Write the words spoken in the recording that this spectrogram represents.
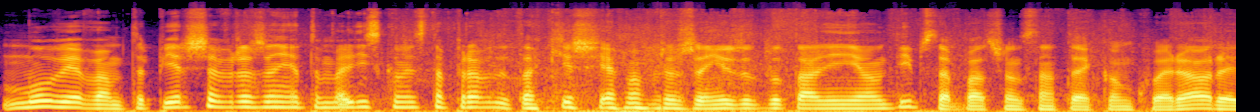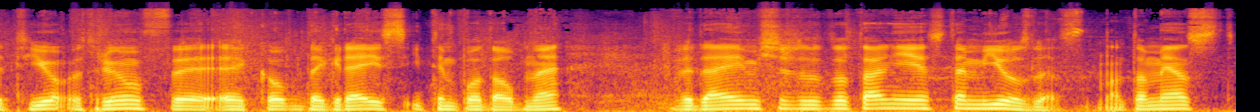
mówię wam, te pierwsze wrażenie to meliską jest naprawdę takie, że ja mam wrażenie, że totalnie nie mam dipsa patrząc na te Conquerory, triu- Triumfy, e, Cope the Grace i tym podobne. Wydaje mi się, że totalnie jestem useless. Natomiast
